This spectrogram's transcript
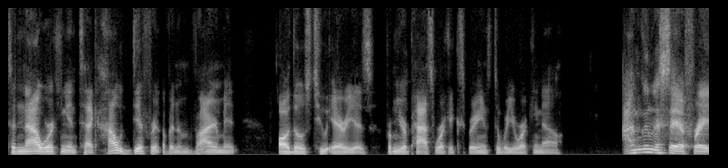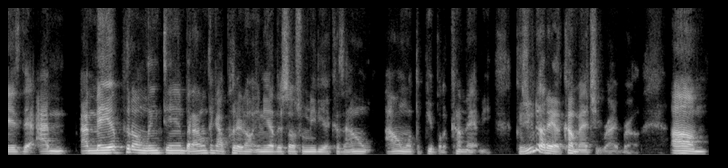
to now working in tech? How different of an environment are those two areas from your past work experience to where you're working now? I'm gonna say a phrase that I'm I may have put on LinkedIn, but I don't think I put it on any other social media because I don't I don't want the people to come at me because you know they'll come at you, right, bro? Um,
